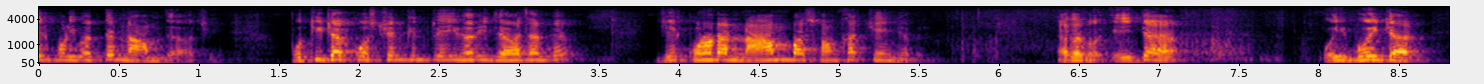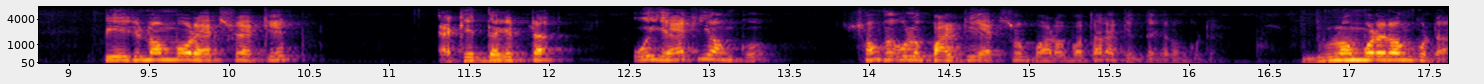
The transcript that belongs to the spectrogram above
এর পরিবর্তে নাম দেওয়া আছে। প্রতিটা কোশ্চেন কিন্তু এইভাবেই দেওয়া থাকবে, যে কোনোটা নাম বা সংখ্যা চেঞ্জ হবে। দেখো, এইটা ওই বইটার পেজ নম্বর একশো এক একের একের দাগেরটা, ওই একই অঙ্ক, সংখ্যাগুলো পাল্টিয়ে একশো বারো পাতার একের দাগের অঙ্কটা। দু নম্বরের অঙ্কটা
